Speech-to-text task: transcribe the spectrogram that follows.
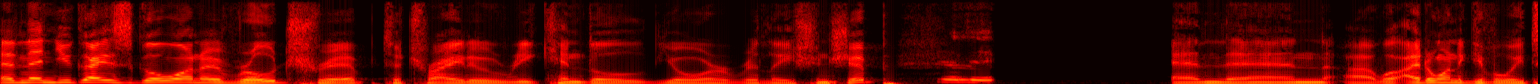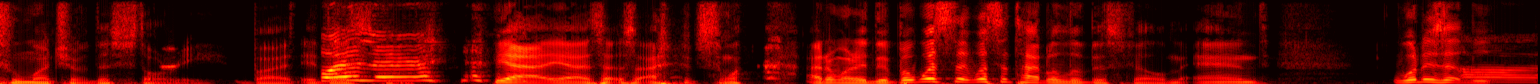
and then you guys go on a road trip to try to rekindle your relationship, Really. and then uh, well, I don't want to give away too much of this story, but it does- Spoiler! yeah, yeah. So, so I just want, I don't want to do it. But what's the what's the title of this film, and what is it? Uh,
